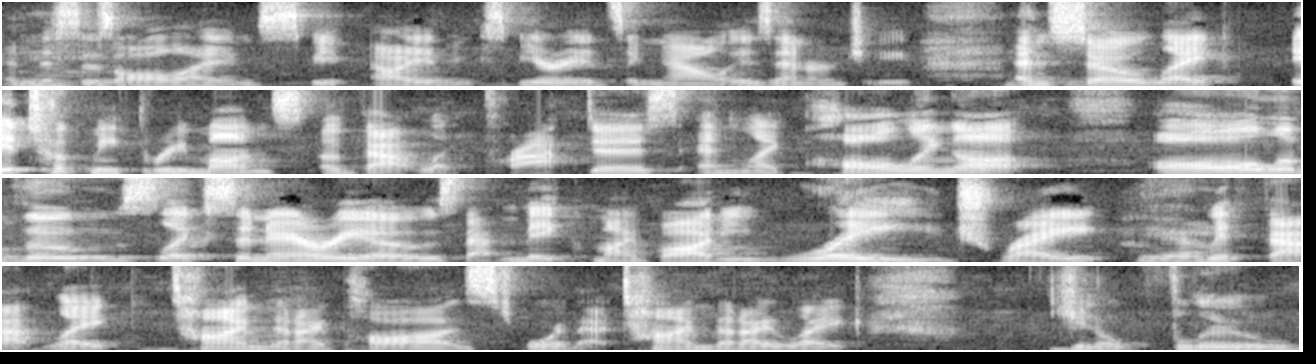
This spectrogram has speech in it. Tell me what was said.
And mm-hmm. this is mm-hmm. all I am spe- I am experiencing now is energy. Mm-hmm. And so like it took me 3 months of that like practice and like calling up all of those like scenarios that make my body rage, right? Yeah. With that like time that I paused or that time that I like you know, flew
